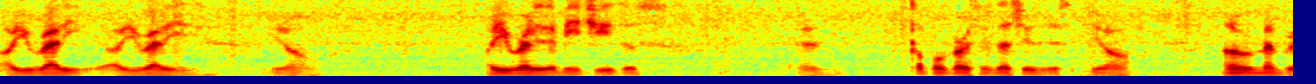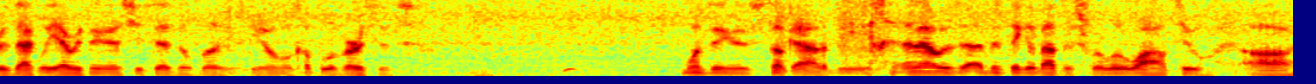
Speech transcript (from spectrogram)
are you ready? Are you ready you know, are you ready to meet Jesus? And a couple of verses that she was just, you know, I don't remember exactly everything that she said though, but you know, a couple of verses. One thing that stuck out of me, and I was I've been thinking about this for a little while too. Uh,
